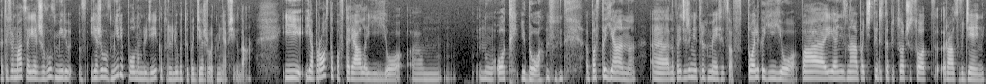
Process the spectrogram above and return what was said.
Эта аффирмация «Я живу в мире, я живу в мире полном людей, которые любят и поддерживают меня всегда». И я просто повторяла ее эм, ну, от и до, постоянно. Э, на протяжении трех месяцев только ее по, я не знаю, по 400, 500, 600 раз в день.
